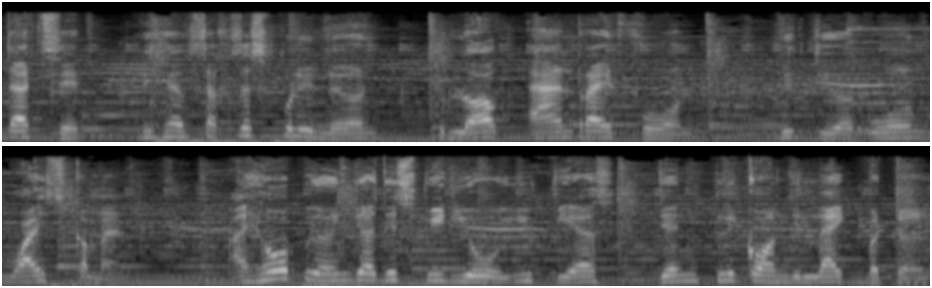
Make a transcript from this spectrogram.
That's it. We have successfully learned to lock Android phone with your own voice command. I hope you enjoyed this video. If yes, then click on the like button.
